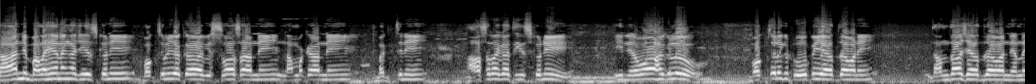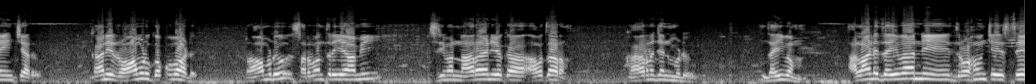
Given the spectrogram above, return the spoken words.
దాన్ని బలహీనంగా చేసుకొని భక్తుల యొక్క విశ్వాసాన్ని నమ్మకాన్ని భక్తిని ఆసరాగా తీసుకొని ఈ నిర్వాహకులు భక్తులకు టోపీ చేద్దామని దందా చేద్దామని నిర్ణయించారు. కానీ రాముడు గొప్పవాడు. రాముడు సర్వంతర్యామి శ్రీమన్నారాయణ యొక్క అవతారం కారణజన్ముడు దైవం. అలాంటి దైవాన్ని ద్రోహం చేస్తే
